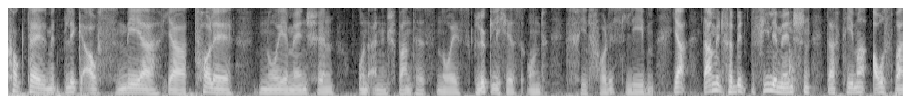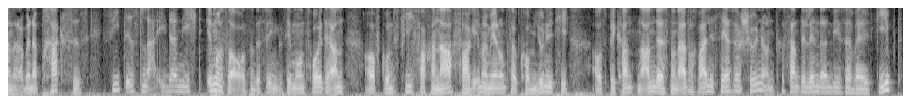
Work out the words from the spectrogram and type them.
Cocktail mit Blick aufs Meer, ja, tolle neue Menschen und ein entspanntes, neues, glückliches und friedvolles Leben. Ja, damit verbinden viele Menschen das Thema Auswandern. Aber in der Praxis sieht es leider nicht immer so aus. Und deswegen sehen wir uns heute an, aufgrund vielfacher Nachfrage immer mehr in unserer Community aus bekannten Anlässen und einfach weil es sehr, sehr schöne und interessante Länder in dieser Welt gibt.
